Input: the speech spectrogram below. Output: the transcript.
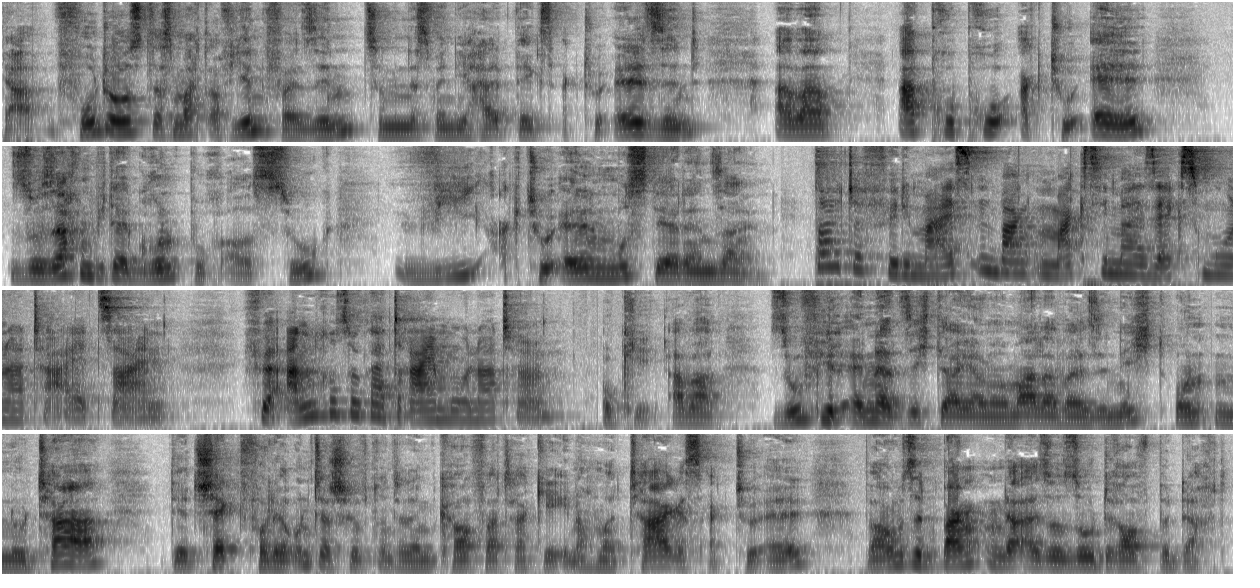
Ja, Fotos, das macht auf jeden Fall Sinn, zumindest wenn die halbwegs aktuell sind. Aber apropos aktuell, so Sachen wie der Grundbuchauszug, wie aktuell muss der denn sein? Sollte für die meisten Banken maximal sechs Monate alt sein, für andere sogar drei Monate. Okay, aber so viel ändert sich da ja normalerweise nicht und ein Notar, der checkt vor der Unterschrift unter dem Kaufvertrag ja eh nochmal tagesaktuell. Warum sind Banken da also so drauf bedacht?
